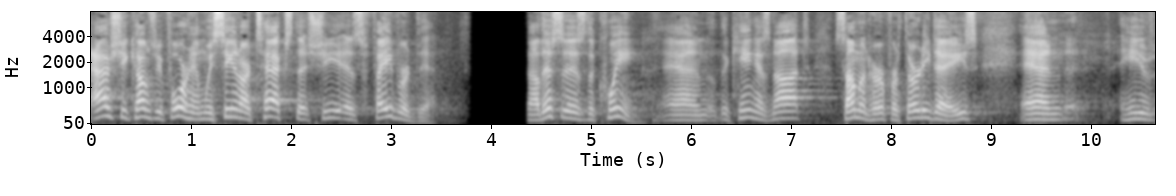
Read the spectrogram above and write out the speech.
as she comes before him, we see in our text that she is favored then. Now, this is the queen, and the king has not summoned her for 30 days, and he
